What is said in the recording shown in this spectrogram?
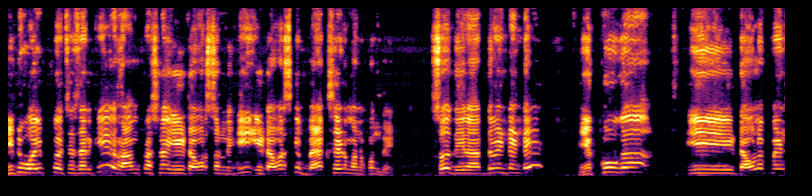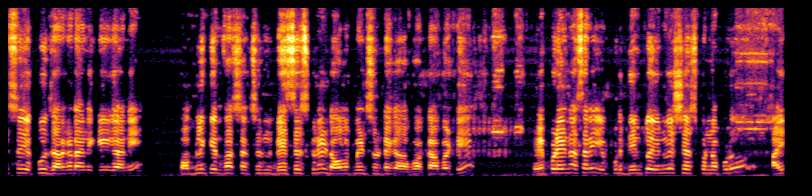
ఇటువైపుకి వచ్చేసరికి రామకృష్ణ ఈ టవర్స్ ఉన్నాయి. ఈ టవర్స్కి బ్యాక్ సైడ్ మనకుంది. సో దీని అర్థం ఏంటంటే ఎక్కువగా ఈ డెవలప్మెంట్స్ ఎక్కువ జరగడానికి కానీ పబ్లిక్ ఇన్ఫ్రాస్ట్రక్చర్ని బేస్ చేసుకుని డెవలప్మెంట్స్ ఉంటాయి కదా. కాబట్టి ఎప్పుడైనా సరే ఇప్పుడు దీంట్లో ఇన్వెస్ట్ చేసుకున్నప్పుడు హై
